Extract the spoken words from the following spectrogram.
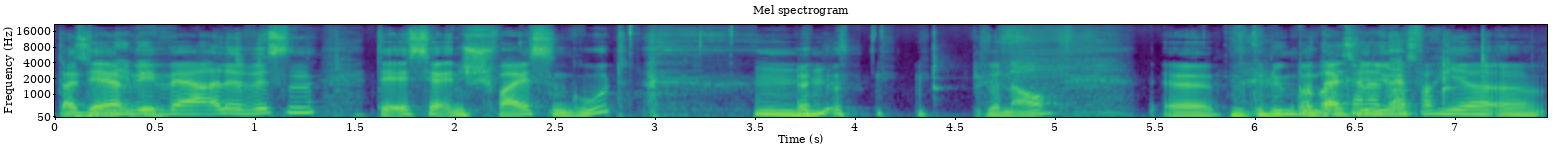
Weil der, wie wir ja alle wissen, der ist ja in Schweißen gut. genau. Äh, genügend und da kann er Beweisvideos. einfach hier.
